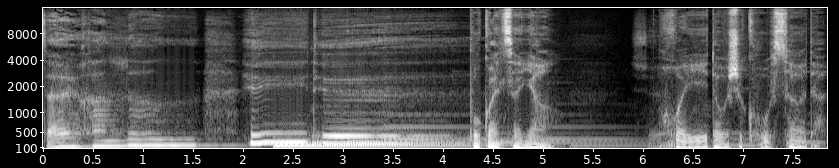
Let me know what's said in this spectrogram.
再寒冷一点。不管怎样，回忆都是苦涩的，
